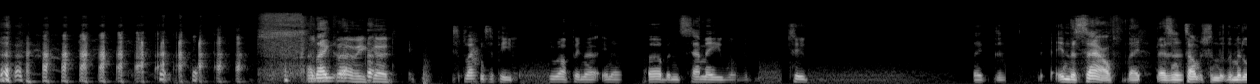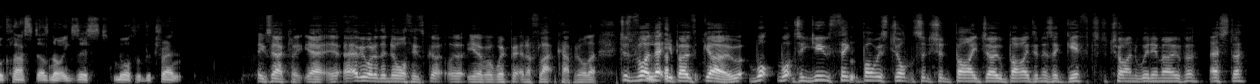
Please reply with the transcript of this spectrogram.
and I, Very good. Explain to people grew up in a in a urban semi with two. They, in the south, they, there's an assumption that the middle class does not exist north of the Trent. Exactly. Yeah, everyone in the north has got uh, you know a whippet and a flat cap and all that. Just before I let you both go, what what do you think Boris Johnson should buy Joe Biden as a gift to try and win him over, Esther?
